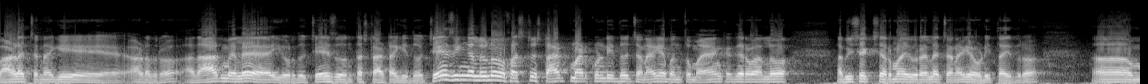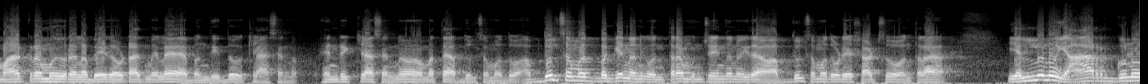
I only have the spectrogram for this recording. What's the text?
ಭಾಳ ಚೆನ್ನಾಗಿ ಆಡಿದ್ರು. ಅದಾದಮೇಲೆ ಇವ್ರದ್ದು ಚೇಸು ಅಂತ ಸ್ಟಾರ್ಟ್ ಆಗಿದ್ದು. ಚೇಸಿಂಗಲ್ಲೂ ಫಸ್ಟ್ ಸ್ಟಾರ್ಟ್ ಮಾಡ್ಕೊಂಡಿದ್ದು ಚೆನ್ನಾಗೇ ಬಂತು. ಮಯಾಂಕ್ ಅಗರ್ವಾಲು, ಅಭಿಷೇಕ್ ಶರ್ಮಾ ಇವರೆಲ್ಲ ಚೆನ್ನಾಗೇ ಹೊಡಿತಾ ಮಾಕ್ರಮ್ ಇವರೆಲ್ಲ ಬೇಗ ಔಟ್ ಆದಮೇಲೆ ಬಂದಿದ್ದು ಕ್ಲಾಸನ್ನು ಹೆನ್ರಿಕ್ ಕ್ಲಾಸನ್ನು ಮತ್ತು ಅಬ್ದುಲ್ ಸಮದ್ದು ಅಬ್ದುಲ್ ಸಮದ್ ಬಗ್ಗೆ ನನಗೆ ಒಂಥರ ಮುಂಚೆಯಿಂದನೂ ಇದೆ. ಅಬ್ದುಲ್ ಸಮದ್ ಹೊಡೆಯೋ ಶಾರ್ಟ್ಸು ಒಂಥರ ಎಲ್ಲೂ ಯಾರಿಗೂ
